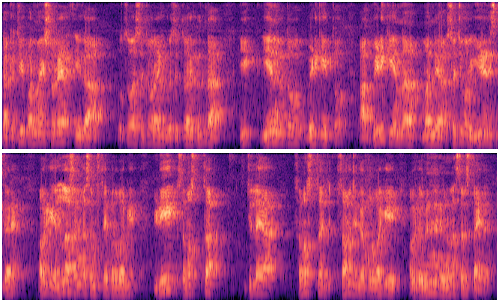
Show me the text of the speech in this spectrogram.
ಡಾಕ್ಟರ್ ಜಿ ಪರಮೇಶ್ವರೇ ಈಗ ಉತ್ಸವ ಸಚಿವರಾಗಿ, ಗೃಹ ಸಚಿವರಾಗಿದ್ದರಿಂದ ಈ ಏನು ಇವತ್ತು ಬೇಡಿಕೆ ಇತ್ತು ಆ ಬೇಡಿಕೆಯನ್ನು ಮಾನ್ಯ ಸಚಿವರು ಈಡೇರಿಸಿದ್ದಾರೆ. ಅವರಿಗೆ ಎಲ್ಲ ಸಂಘ ಸಂಸ್ಥೆಯ ಪರವಾಗಿ, ಇಡೀ ಸಮಸ್ತ ಜಿಲ್ಲೆಯ ಸಮಸ್ತ ಸಾರ್ವಜನಿಕರ ಪರವಾಗಿ ಅವರಿಗೆ ಅಭಿನಂದನೆಗಳನ್ನು ಸಲ್ಲಿಸ್ತಾ ಇದ್ದಾರೆ.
